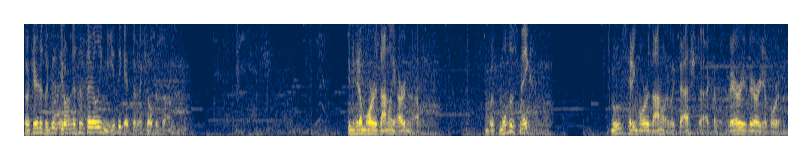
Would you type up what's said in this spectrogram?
So characters like this, you don't necessarily need to get them to kill for zone. You can hit them horizontally hard enough. With most of Snake's moves hitting horizontally, like dash attack, that's very, very important.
